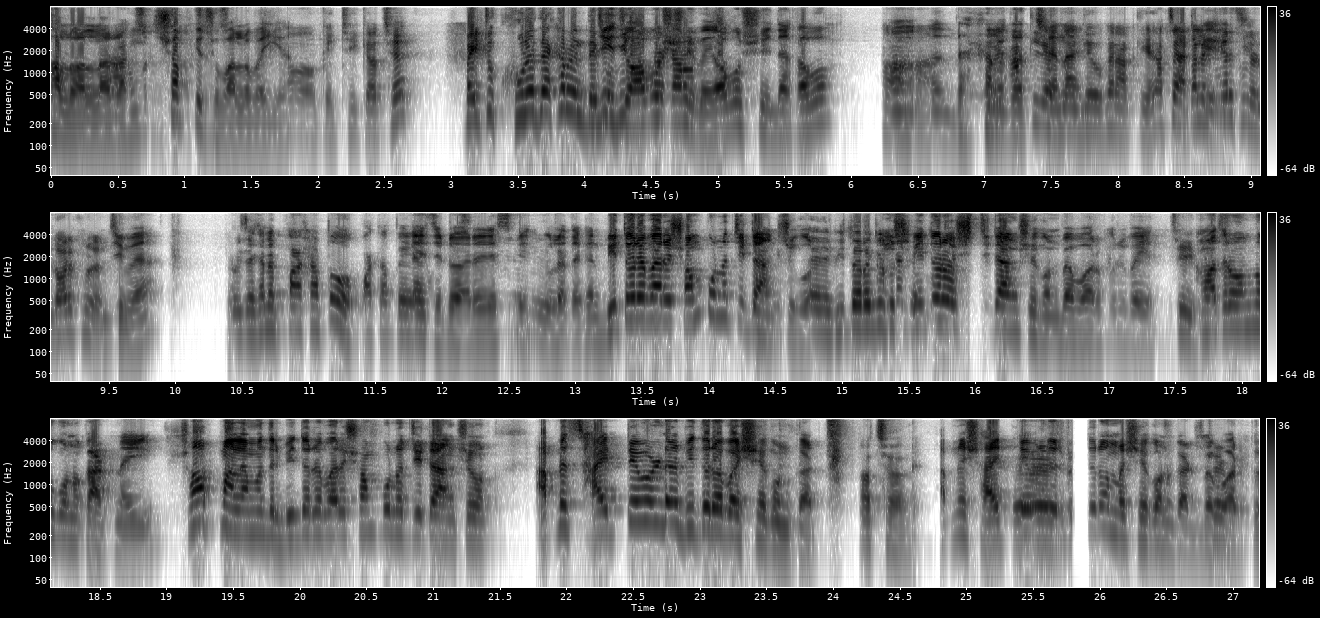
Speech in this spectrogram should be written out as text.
ভালো আল্লাহর আচ্ছা, রহমত আচ্ছা, সবকিছু আচ্ছা, ভালো ভাইয়া। ওকে ঠিক আছে। ভাই একটু খুলে দেখাবেন জি দেখি জি অবশ্যই ভাই অবশ্যই দেখাবো। হ্যাঁ, হ্যাঁ। দেখানো যাচ্ছে না। ওখানে আটকে আচ্ছা তাহলে আটকে ডোর। খুলেন জি ভাই ওই যেখানে পাকা তো পাকাতে এই যে ডয়ারের স্পেসগুলো দেখেন ভিতরে বাইরে সম্পূর্ণ চিটাংশ গুণ ভিতরে কিন্তু ভিতরে চিটাংশ গুণ ব্যবহার করি ভাই। আমাদের অন্য কোনো কাঠ নাই। সব মাল আমাদের ভিতরে বাইরে সম্পূর্ণ চিটাংশ আপনি সাইড ভিতরে সেগুন কাঠ। আচ্ছা। আপনি সাইড টেবিলের ভিতরে আমরা সেগুন কাঠ ব্যবহার করি।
